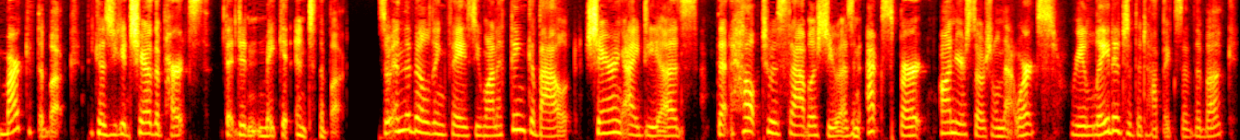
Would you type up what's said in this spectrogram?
market the book because you can share the parts that didn't make it into the book. So, in the building phase, you want to think about sharing ideas that help to establish you as an expert on your social networks related to the topics of the book.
